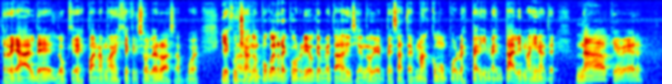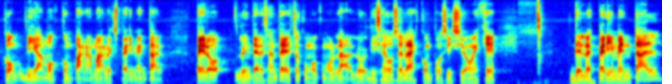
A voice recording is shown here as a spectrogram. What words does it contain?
real de lo que es Panamá, es que Crisol de raza, pues. Y escuchando Claro. un poco el recorrido que me estabas diciendo, que empezaste más como por lo experimental, imagínate. Nada que ver con, digamos, con Panamá, lo experimental. Pero lo interesante de esto, como, como la- lo dice José, la descomposición, es que de lo experimental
